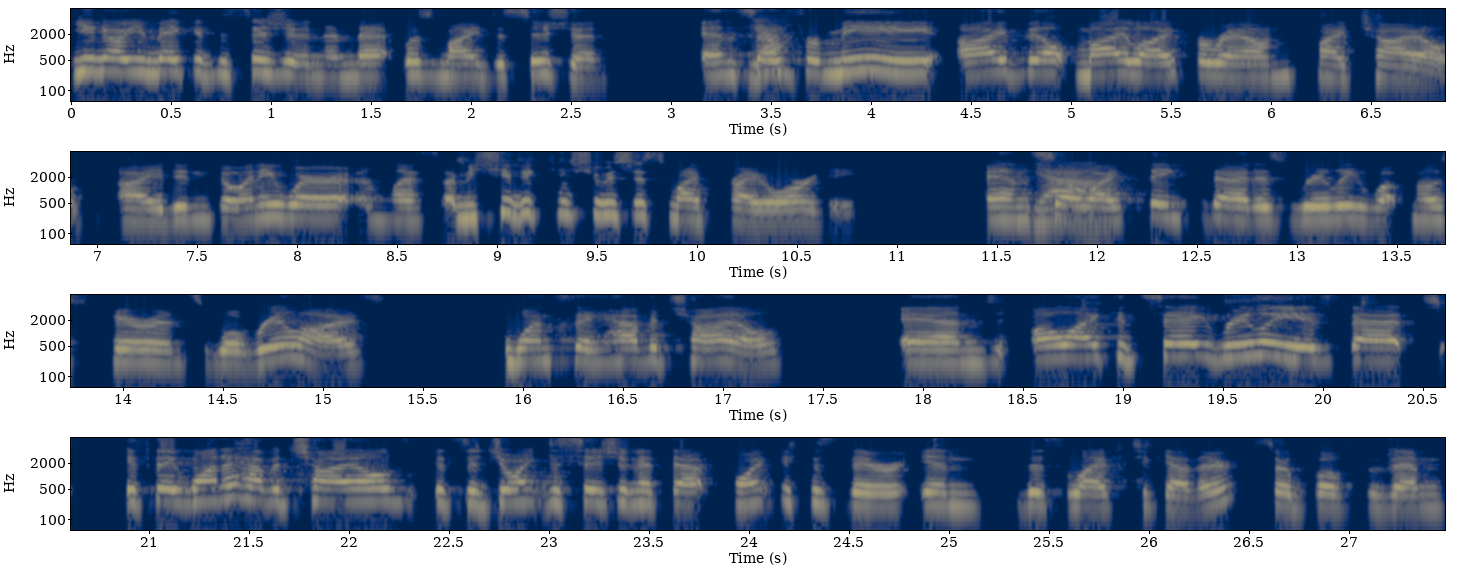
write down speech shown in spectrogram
You know, you make a decision, and that was my decision. And so yeah. for me, I built my life around my child. I didn't go anywhere unless, I mean, she because she was just my priority. And yeah. so I think that is really what most parents will realize once they have a child. And all I could say really is that if they want to have a child, it's a joint decision at that point because they're in this life together. So both of them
